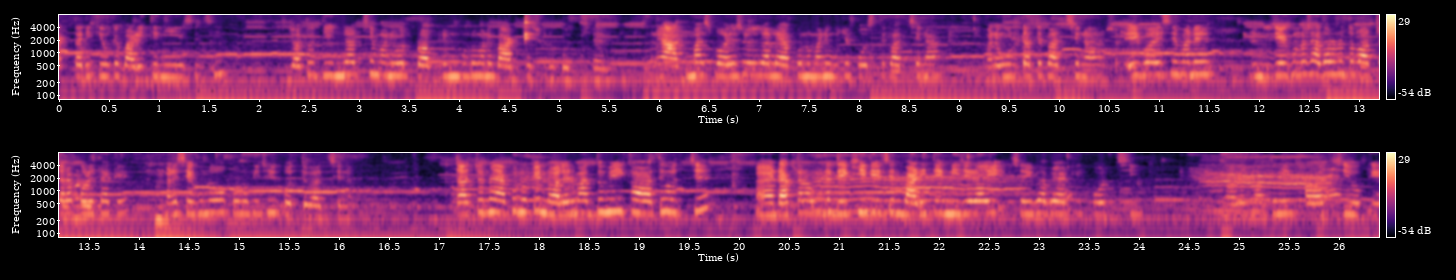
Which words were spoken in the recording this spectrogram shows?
এক তারিখে ওকে বাড়িতে নিয়ে এসেছি। যত দিন যাচ্ছে মানে ওর প্রবলেমগুলো মানে বাড়তে শুরু করছে। আর। মানে আট মাস বয়স হয়ে গেলে এখনও মানে উঠে বসতে পারছে না মানে উল্টাতে পারছে না। এই বয়সে মানে যেগুলো সাধারণত বাচ্চারা করে থাকে মানে সেগুলো কোনো কিছুই করতে পারছে না। তার জন্য এখন ওকে নলের মাধ্যমেই খাওয়াতে হচ্ছে। ডাক্তারবাবুরা দেখিয়ে দিয়েছেন, বাড়িতে নিজেরাই সেইভাবে আর কি করছি। নলের মাধ্যমেই খাওয়াচ্ছি ওকে।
